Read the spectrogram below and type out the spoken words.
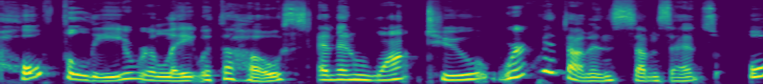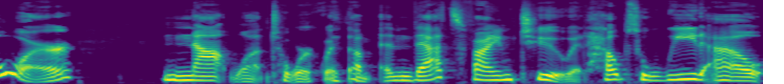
hopefully relate with the host and then want to work with them in some sense or not want to work with them. And that's fine too. It helps weed out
